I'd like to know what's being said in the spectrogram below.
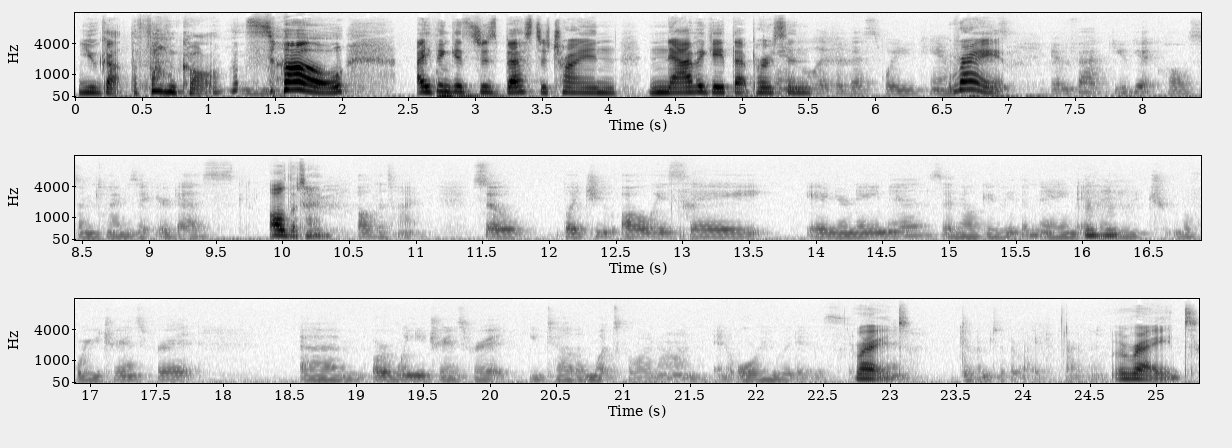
You got the phone call. So I think it's just best to try and navigate that person Handle it the best way you can. Right. In fact, you get calls sometimes at your desk all the time. all the time. So, but you always say, and your name is, and they'll give you the name, and Mm-hmm. then you tr- before you transfer it, um, or when you transfer it, you tell them what's going on and or who it is. Right. Give them to the right department. Right.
